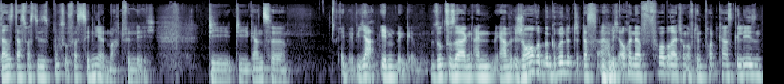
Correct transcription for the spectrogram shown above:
Das ist das, was dieses Buch so faszinierend macht, finde ich. Die, die ganze, ja, eben sozusagen ein ja, Genre begründet, das habe ich auch in der Vorbereitung auf den Podcast gelesen,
